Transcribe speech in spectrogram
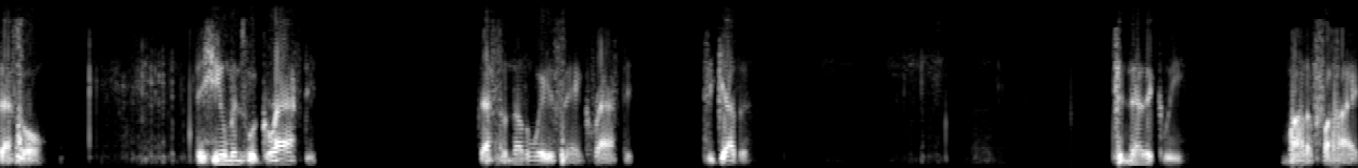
That's all. The humans were grafted. That's another way of saying crafted together. genetically modified,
